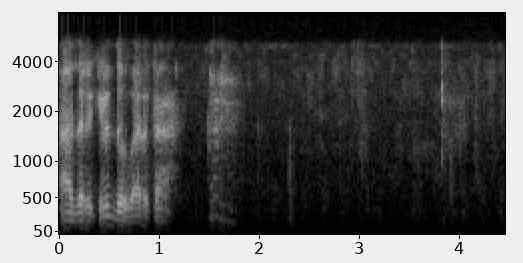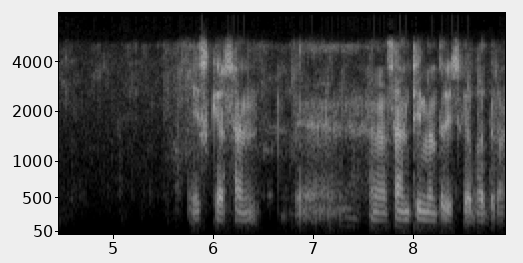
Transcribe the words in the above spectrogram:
आदर के लिए दो बार कहा। इसका शांति मंत्र इसका भद्र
